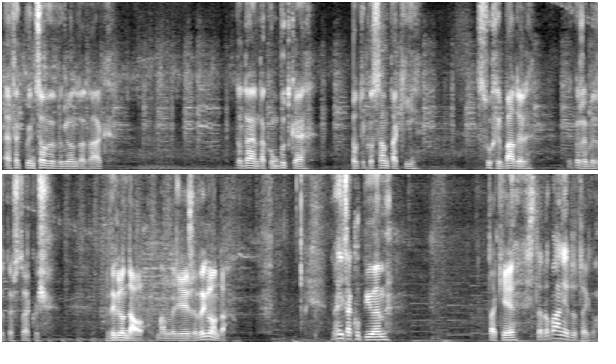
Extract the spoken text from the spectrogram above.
efekt końcowy wygląda tak. Dodałem taką budkę, tylko sam taki suchy badyl, tylko żeby to też to jakoś wyglądało. Mam nadzieję, że wygląda. No i zakupiłem takie sterowanie do tego.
